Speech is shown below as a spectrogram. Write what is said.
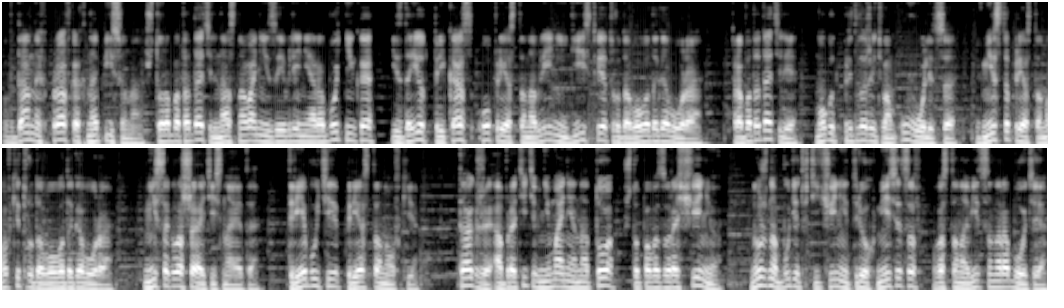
в данных правках написано, что работодатель на основании заявления работника издает приказ о приостановлении действия трудового договора, Работодатели могут предложить вам уволиться вместо приостановки трудового договора. Не соглашайтесь на это. Требуйте приостановки. Также обратите внимание на то, что по возвращению нужно будет в течение трех месяцев восстановиться на работе,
